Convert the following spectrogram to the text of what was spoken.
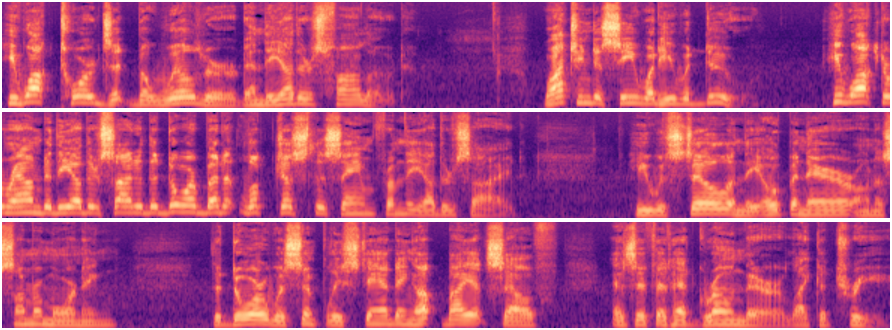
He walked towards it bewildered, and the others followed, watching to see what he would do. He walked around to the other side of the door, but it looked just the same from the other side. He was still in the open air on a summer morning. The door was simply standing up by itself as if it had grown there like a tree.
